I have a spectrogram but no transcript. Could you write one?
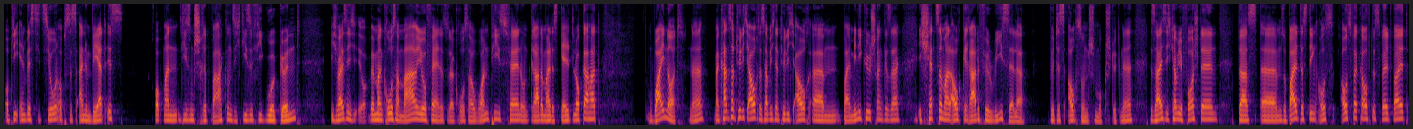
ob die Investition, ob es einem wert ist, ob man diesen Schritt wagt und sich diese Figur gönnt. Ich weiß nicht, wenn man großer Mario-Fan ist oder großer One Piece-Fan und gerade mal das Geld locker hat, why not? Ne? Man kann es natürlich auch, das habe ich natürlich auch ähm, beim Mini-Kühlschrank gesagt, ich schätze mal auch gerade für Reseller wird es auch so ein Schmuckstück. Ne? Das heißt, ich kann mir vorstellen, dass ähm, sobald das Ding aus, ausverkauft ist weltweit,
